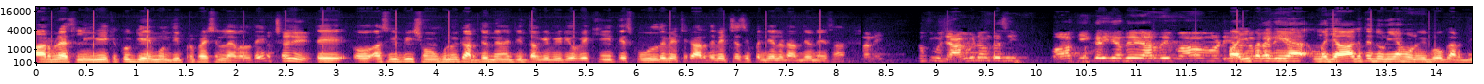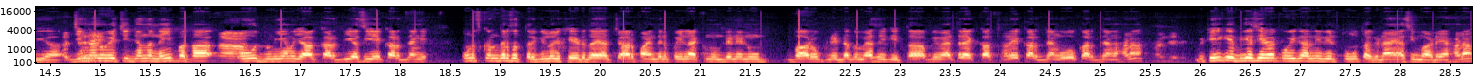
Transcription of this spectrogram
ਆਰਮ ਰੈਸਲਿੰਗ ਵੀ ਇੱਕ ਕੋਈ ਗੇਮ ਹੁੰਦੀ ਪ੍ਰੋਫੈਸ਼ਨਲ ਲੈਵਲ ਤੇ। ਅੱਛਾ ਜੀ। ਤੇ ਉਹ ਅਸੀਂ ਵੀ ਸ਼ੌਂਕ ਨੂੰ ਹੀ ਕਰਦੇ ਹੁੰਦੇ ਹਾਂ ਜਿੱਦਾਂ ਕਿ ਵੀਡੀਓ ਵੇਖੀ ਤੇ ਸਕੂਲ ਦੇ ਵਿੱਚ ਘਰ ਦੇ ਵਿੱਚ ਅਸੀਂ ਪੰਜੇ ਲੜਾਉਂਦੇ ਹੁੰਦੇ ਸਾਂ। ਲੋਕੀ ਮਜ਼ਾਕ ਵੀ ਡਾਉਂਦੇ ਸੀ। ਵਾਹ ਕੀ ਕਰੀ ਜਾਂਦੇ ਯਾਰ ਦੀ ਬਾਹ ਮੋੜੀ ਭਾਜੀ ਪਤਾ ਕੀ ਆ ਮਜ਼ਾਕ ਤੇ ਦੁਨੀਆ ਹੁਣ ਵੀ ਬਹੁਤ ਕਰਦੀ ਆ। ਜਿਨ੍ਹਾਂ ਨੂੰ ਇਹ ਚੀਜ਼ਾਂ ਦਾ ਨਹੀਂ ਪਤਾ। ਉਹ ਦੁਨੀਆ ਮਜ਼ਾਕ ਕਰਦੀ ਆ ਅਸੀਂ ਇਹ ਕਰ ਦਿਆਂਗੇ। ਹੁਣ ਸਿਕੰਦਰ 70 ਕਿਲੋ ਚ ਖੇਡਦਾ ਆ 4-5 ਦਿਨ ਪਹਿਲਾਂ ਇੱਕ ਮੁੰਡੇ ਨੇ ਇਹਨੂੰ ਬਾਹਰੋਂ ਕੈਨੇਡਾ ਤੋਂ ਮੈਸੇਜ ਕੀਤਾ ਵੀ ਮੈਂ ਤੇਰਾ ਇੱਕ ਹੱਥ ਨਾਲ ਇਹ ਕਰ ਦਿਆਂਗਾ ਉਹ ਕਰ ਦਿਆਂਗਾ ਹਨਾ? ਵੀ ਠੀਕ ਹੈ ਵੀ ਅਸੀਂ ਕਿਹਾ ਕੋਈ ਗੱਲ ਨਹੀਂ ਵੀਰ ਤੂੰ ਤਗੜਾ ਆ ਅਸੀਂ ਮਾੜੇ ਆ ਹਨਾ?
